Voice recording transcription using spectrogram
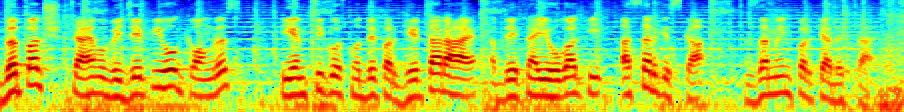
विपक्ष चाहे वो बीजेपी हो कांग्रेस टीएमसी को इस मुद्दे पर घेरता रहा है। अब देखना ये होगा कि असर किसका ज़मीन पर क्या दिखता है।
